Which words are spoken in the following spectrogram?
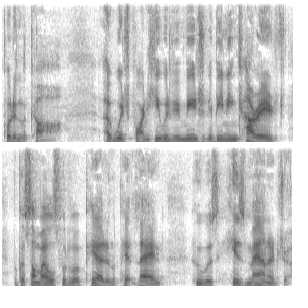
put in the car? At which point he would have immediately been encouraged because someone else would have appeared in the pit lane who was his manager,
